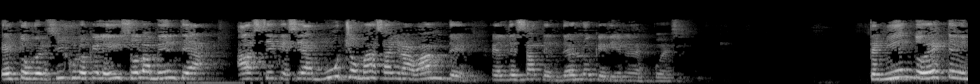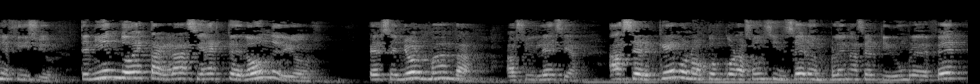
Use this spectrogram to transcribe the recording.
Estos versículos que leí solamente hace que sea mucho más agravante el desatender lo que viene después. Teniendo este beneficio, teniendo esta gracia, este don de Dios, el Señor manda a su iglesia, acerquémonos con corazón sincero en plena certidumbre de fe,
